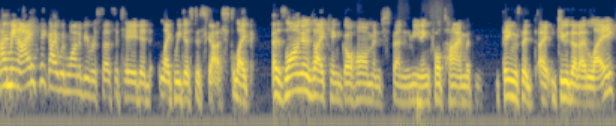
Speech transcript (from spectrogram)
I mean, I think I would want to be resuscitated like we just discussed. Like as long as I can go home and spend meaningful time with things that I do that I like,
